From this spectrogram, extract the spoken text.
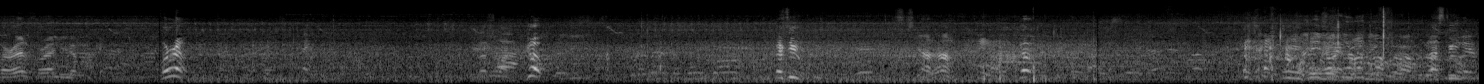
Pharrell, Pharrell, you have to count. Pharrell! One. Go! That's you! Go! Last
